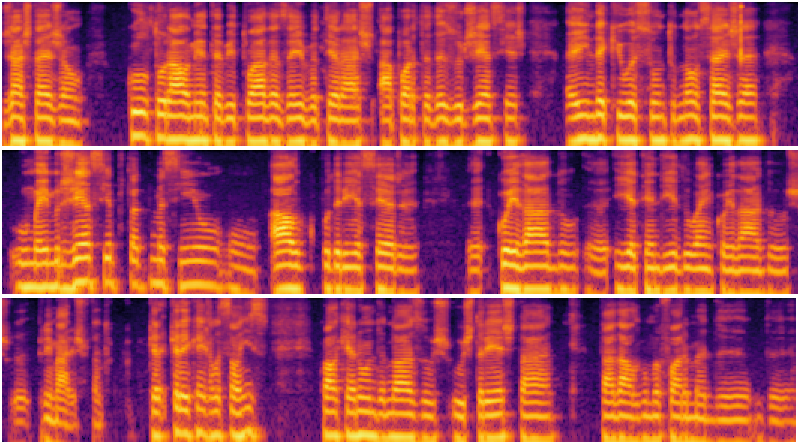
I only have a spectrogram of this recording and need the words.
já estejam culturalmente habituadas a ir bater às, à porta das urgências, ainda que o assunto não seja uma emergência, portanto, mas sim um, um, algo que poderia ser cuidado uh, e atendido em cuidados uh, primários. Portanto, creio que em relação a isso, qualquer um de nós, os, os três, está, está de alguma forma de, de,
